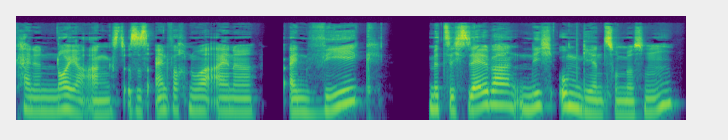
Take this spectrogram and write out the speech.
keine neue Angst. Es ist einfach nur eine, ein Weg, mit sich selber nicht umgehen zu müssen,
